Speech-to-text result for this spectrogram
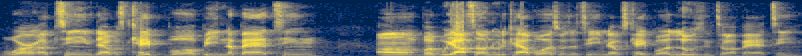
were a team that was capable of beating a bad team. Um, but we also knew the Cowboys was a team that was capable of losing to a bad team.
